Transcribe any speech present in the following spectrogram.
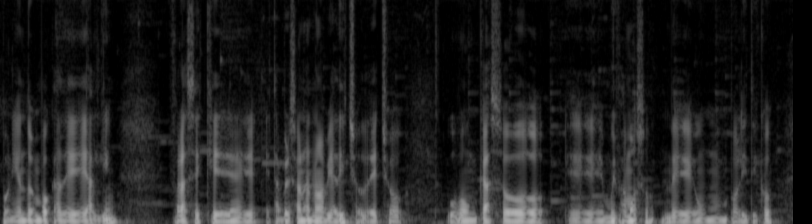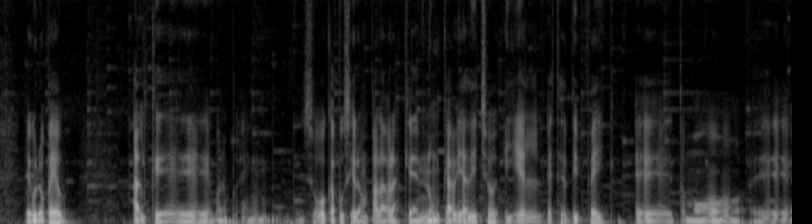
poniendo en boca de alguien frases que esta persona no había dicho. De hecho, hubo un caso eh, muy famoso de un político europeo al que, bueno, pues en, su boca pusieron palabras que nunca había dicho y este deepfake eh, tomó, eh,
